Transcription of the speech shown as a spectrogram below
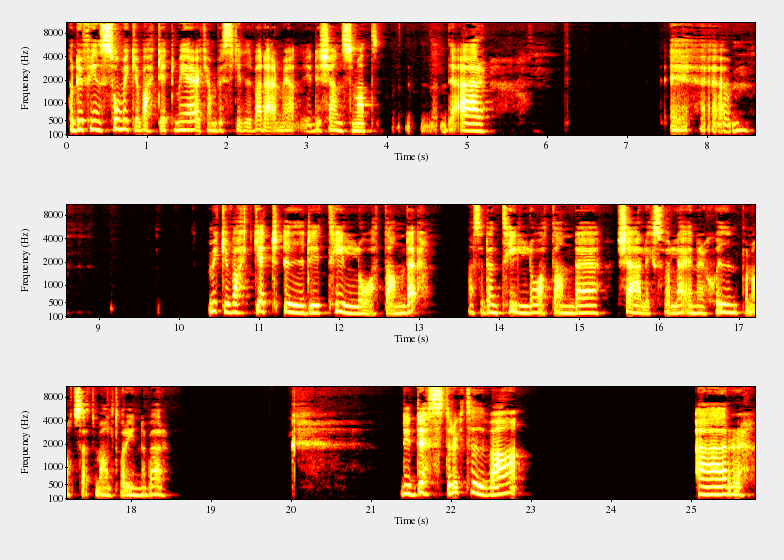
Och det finns så mycket vackert mer jag kan beskriva där, men det känns som att det är eh, mycket vackert i det tillåtande. Alltså den tillåtande, kärleksfulla energin på något sätt med allt vad det innebär. Det destruktiva är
